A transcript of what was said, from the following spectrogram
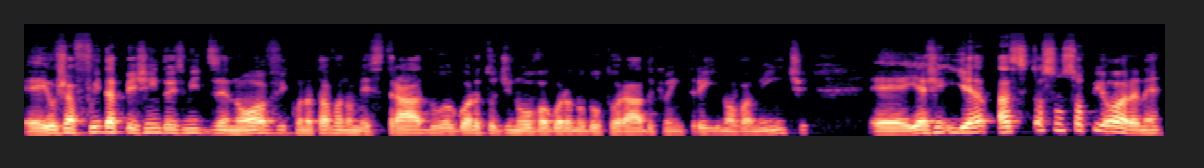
É, eu já fui da PG em 2019, quando eu estava no mestrado, agora eu estou de novo agora no doutorado, que eu entrei novamente. É, e, a, gente, e a, a, situação só piora, né?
